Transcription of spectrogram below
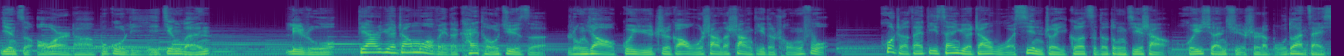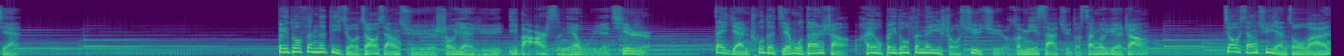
因此偶尔的不顾礼仪经文。例如，第二乐章末尾的开头句子“荣耀归于至高无上的上帝”的重复，或者在第三乐章“我信”这一歌词的动机上回旋曲式的不断再现。贝多芬的第九交响曲首演于1824年5月7日，在演出的节目单上还有贝多芬的一首序曲和弥撒曲的三个乐章。交响曲演奏完，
